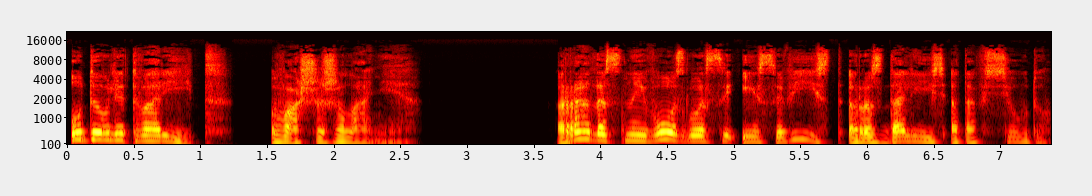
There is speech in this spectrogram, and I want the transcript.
удовлетворит ваше желание. Радостные возгласы и свист раздались отовсюду.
